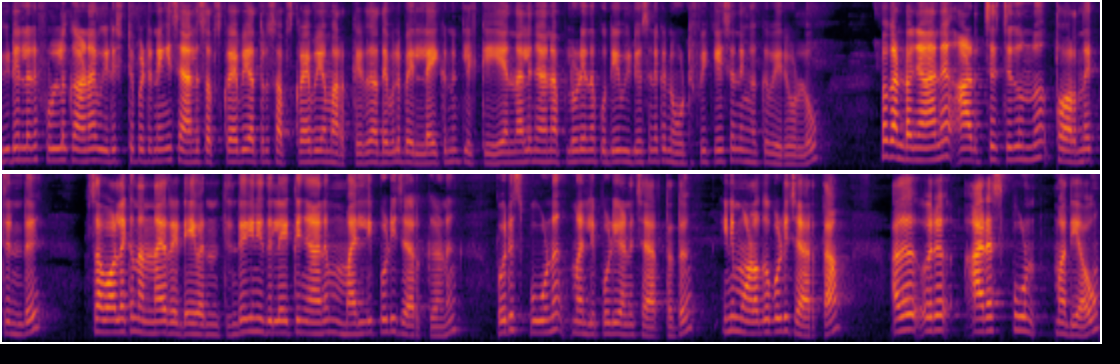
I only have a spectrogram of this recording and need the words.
വീഡിയോ എല്ലാവരും ഫുള്ള് കാണാൻ വീഡിയോ ഇഷ്ടപ്പെട്ടിട്ടുണ്ടെങ്കിൽ ചാനൽ സബ്സ്ക്രൈബ് ചെയ്യാത്തൊരു സബ്സ്ക്രൈബ് ചെയ്യാൻ മറക്കരുത്. അതേപോലെ ബെല്ലൈക്കനും ക്ലിക്ക് ചെയ്യുക. എന്നാലും ഞാൻ അപ്ലോഡ് ചെയ്യുന്ന പുതിയ വീഡിയോസിനൊക്കെ നോട്ടിഫിക്കേഷൻ നിങ്ങൾക്ക് വരുള്ളൂ. ഇപ്പോൾ കണ്ടോ ഞാൻ അടച്ചതൊന്ന് തുറന്നിട്ടുണ്ട്. സവാളയൊക്കെ നന്നായി റെഡി ആയി വന്നിട്ടുണ്ട്. ഇനി ഇതിലേക്ക് ഞാൻ മല്ലിപ്പൊടി ചേർക്കുകയാണ്. ഒരു സ്പൂണ് മല്ലിപ്പൊടിയാണ് ചേർത്തത്. ഇനി മുളക് പൊടി ചേർത്താം. അത് ഒരു അര സ്പൂൺ മതിയാവും.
